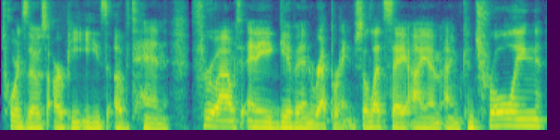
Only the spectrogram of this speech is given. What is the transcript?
towards those RPEs of 10 throughout any given rep range. So let's say I am, I am controlling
